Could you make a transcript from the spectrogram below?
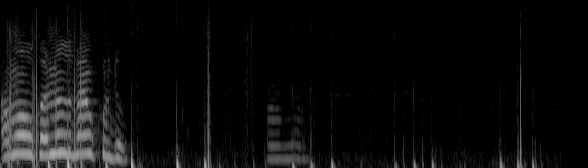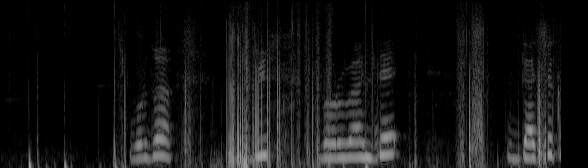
Ama o kanalı ben kurdum. Anladım. Burada biz normalde gerçek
